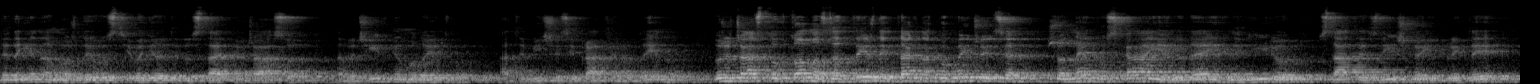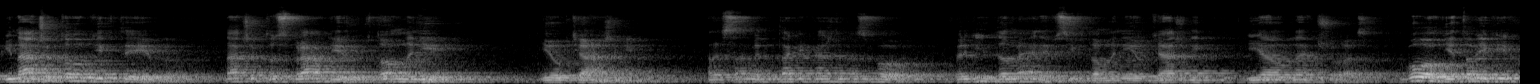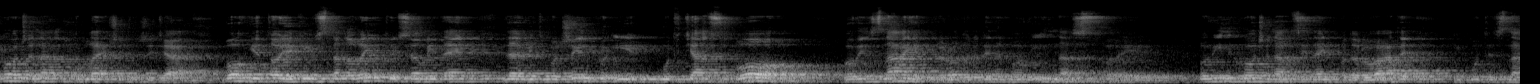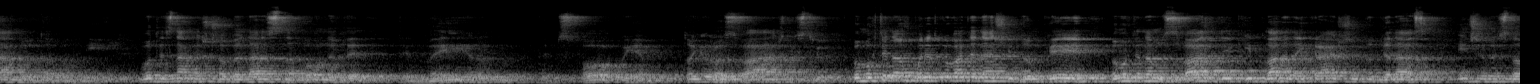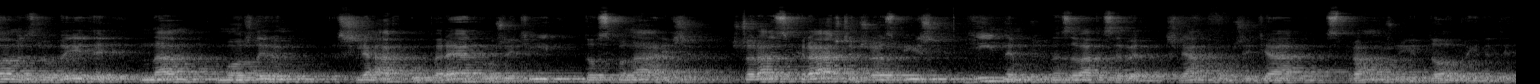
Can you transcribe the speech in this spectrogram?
не дає нам можливості виділити достатньо часу на вечірню молитву, а тим більше зібрати родину. Дуже часто втома за тиждень так накопичується, що не пускає людей в неділю встати з ліжка і прийти, і начебто об'єктивно, начебто справді втомлені і обтяжені. Але саме так і каже нас Бог. Придіть до мене всі втомлені і обтяжені, і я облегшу вас. Бог є той, який хоче нам облегшити життя. Бог є той, який встановив той сьомий день для відпочинку і буття з Богом. Бо Він знає природу людини, бо Він нас створив. Бо Він хоче нам цей день подарувати і бути з нами. Бути з нами, щоб нас наповнити тим миром, тим спокоєм, тою розважністю, допомогти нам впорядкувати наші думки, допомогти нам зважити, які плани найкращі для нас, іншими словами, зробити нам можливим шлях уперед у житті досконалішим, щораз кращим, щораз більш гідним називати себе шляхом життя справжньої, доброї дитини.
